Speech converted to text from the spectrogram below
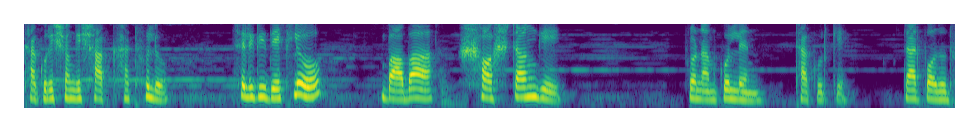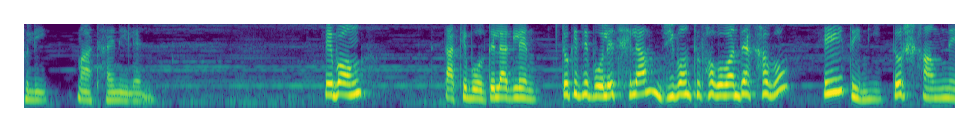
ঠাকুরের সঙ্গে সাক্ষাৎ হলো, ছেলেটি দেখল বাবা ষষ্ঠাঙ্গে প্রণাম করলেন ঠাকুরকে, তার পদধূলি মাথায় নিলেন এবং তাকে বলতে লাগলেন, তোকে যে বলেছিলাম জীবন্ত ভগবান দেখাবো, এই তিনি, তোর সামনে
